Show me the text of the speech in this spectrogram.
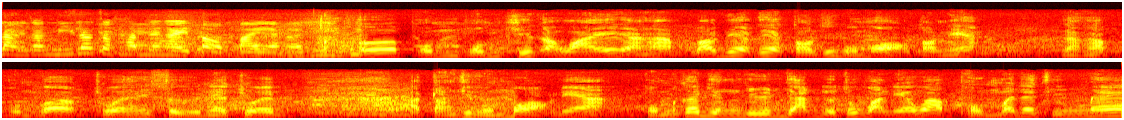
หลังจากนี้เราจะทำยังไงต่อไปอะคะที่ เออผมผมคิดเอาไว้นะครับแล้วเนี่ยเนี่ยตอนที่ผมออกตอนเนี้ยนะครับ ผมก็ช่วยให้สื่อเนี่ยช่วยอะ ตามที่ผมบอกเนี่ย ผมก็ยังยืนยันอยู่ทุกวันนี้ว่า ผมไม่ได้ทิ้งแม่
